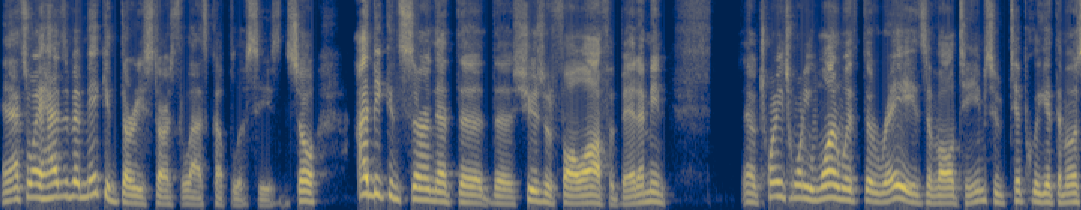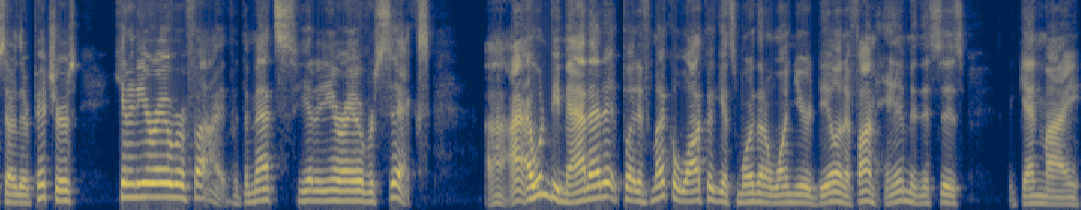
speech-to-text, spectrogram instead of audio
And that's why he hasn't been making 30 starts the last couple of seasons. So I'd be concerned that the the shoes would fall off a bit. I mean, you know, 2021 with the Rays of all teams who typically get the most out of their pitchers, he had an ERA over five. With the Mets, he had an ERA over six. Uh, I, I, wouldn't be mad at it, but if Michael Wacha gets more than a one year deal, and if I'm him, and this is again my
